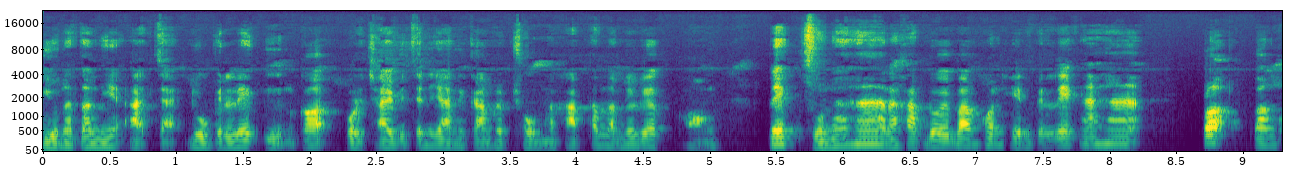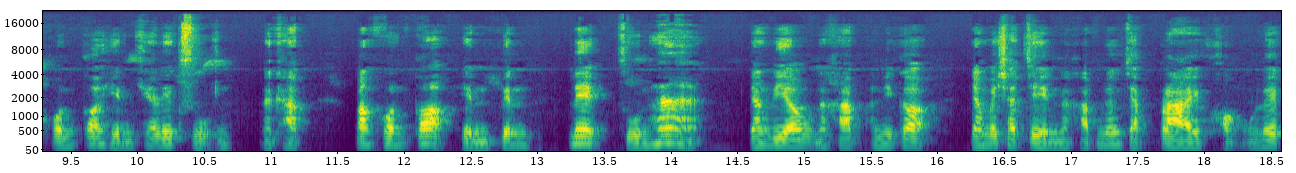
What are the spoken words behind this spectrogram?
อยู่ณตอนนี้อาจจะดูเป็นเลขอื่น ก็โปรดใช้วิจารณญาณในการรับชมนะครับสำหรับในเรื่องของเลข055นะครับ โดยบางคนเห็นเป็นเลข 55 เพราะบางคนก็เห็นแค่เลข0นะครับ บางคนก็เห็นเป็นเลข 05 อย่างเดียวนะครับ อันนี้ก็ยังไม่ชัดเจนนะครับ เนื่องจากปลายของเลข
